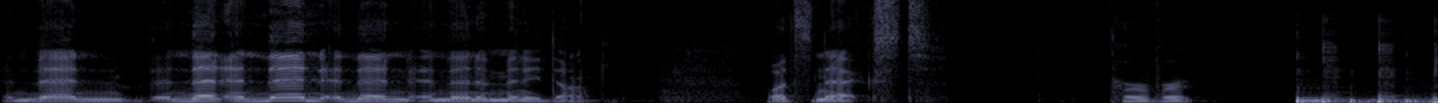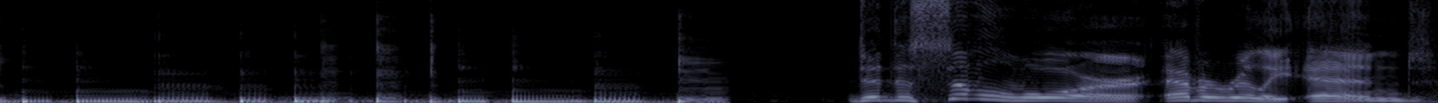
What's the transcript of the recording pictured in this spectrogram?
and then and then and then and then and then a mini donkey. What's next, pervert? Did the Civil War ever really end,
